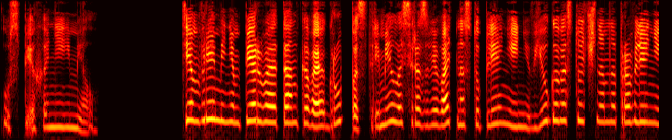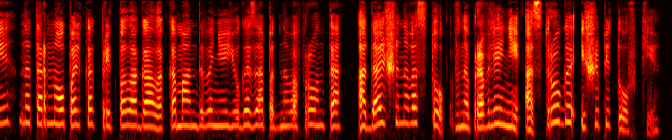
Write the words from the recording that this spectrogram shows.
успеха не имел. Тем временем первая танковая группа стремилась развивать наступление не в юго-восточном направлении на Тарнополь, как предполагало командование Юго-Западного фронта, а дальше на восток, в направлении Острога и Шепетовки.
